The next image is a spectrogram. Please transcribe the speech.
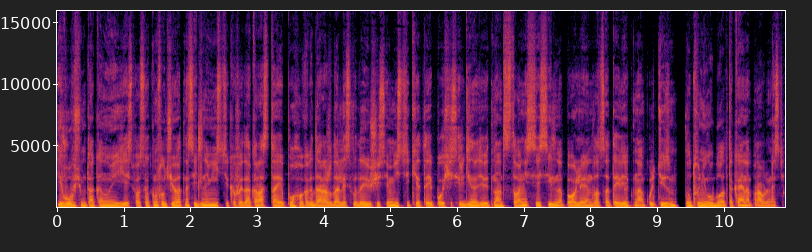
И, в общем, так оно и есть. Во всяком случае, относительно мистиков. Это как раз та эпоха, когда рождались выдающиеся мистики этой эпохи, середина 19-го. Они все сильно повлияли на 20 век, на оккультизм. Вот у него была такая направленность.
